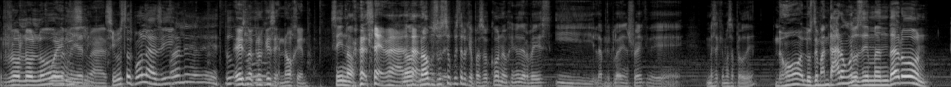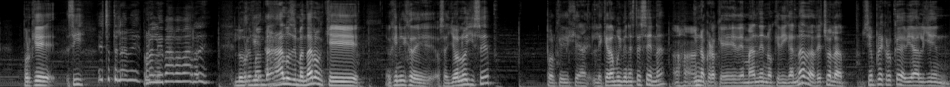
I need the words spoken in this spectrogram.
Rololón. Buenísima. Si gustas, ponla así. Órale, tú, Es, no creo que se enojen. Sí, no. Sí, nada, No, nada, no, pues tú supiste lo que pasó con Eugenio Derbez y la película de Shrek de Mesa que más aplaude. No, los demandaron. Los demandaron. Porque, sí, échatela, ve. Órale, va, va, va. órale. Los Porque, demandaron. Ajá, los demandaron. Que Eugenio dijo de, o sea, yo lo hice porque dije, "Ah, le queda muy bien esta escena. Ajá. Y no creo que demanden o que digan nada. De hecho, la, siempre creo que había alguien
